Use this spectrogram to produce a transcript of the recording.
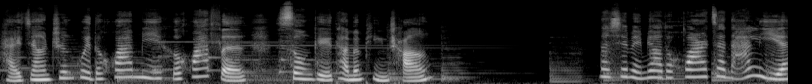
还将珍贵的花蜜和花粉送给他们品尝。那些美妙的花在哪里？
